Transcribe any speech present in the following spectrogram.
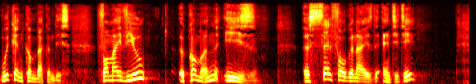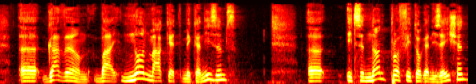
we can come back on this. For my view, a common is a self-organized entity uh, governed by non-market mechanisms uh, it's a non-profit organization,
